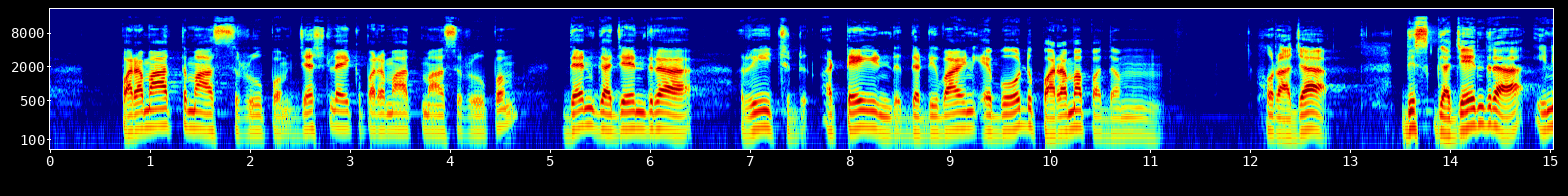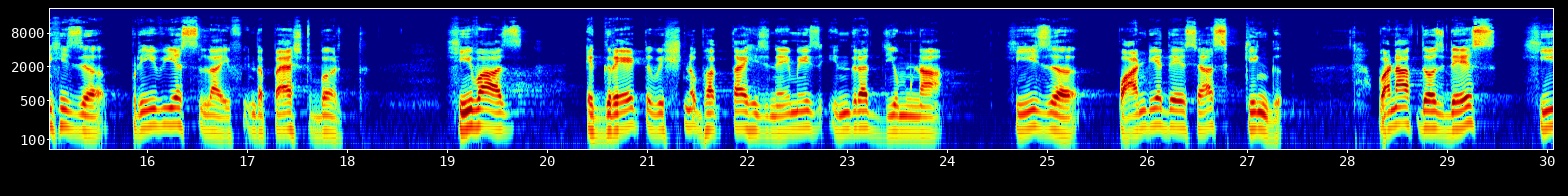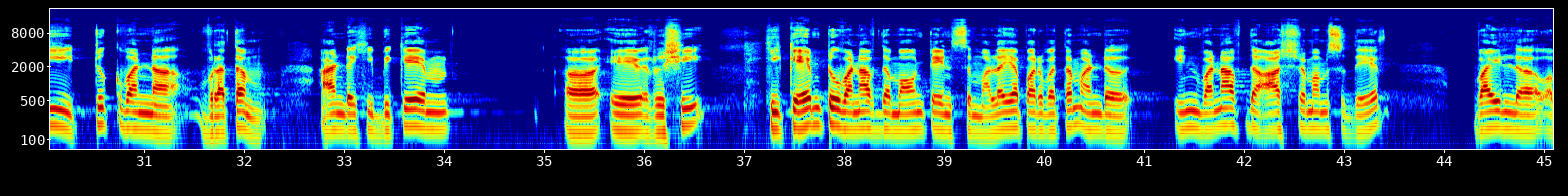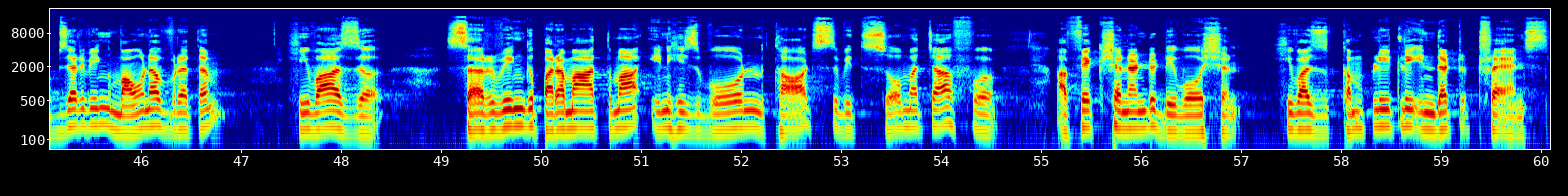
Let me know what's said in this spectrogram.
Paramatma's Rupam, just like Paramatma's Rupam, then Gajendra reached, attained the divine abode Paramapadam. Oh Raja, this Gajendra in his uh, previous life, in the past birth, he was a great Vishnu Bhakta. His name is Indradyumna. He is uh, Pandya Desha's king. One of those days, he took one uh, vratam and he became uh, a rishi. He came to one of the mountains, Malaya Parvatam, and uh, in one of the ashramams there, while uh, observing Mauna Vratam, he was uh, serving Paramatma in his own thoughts with so much of uh, affection and devotion. He was completely in that trance.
